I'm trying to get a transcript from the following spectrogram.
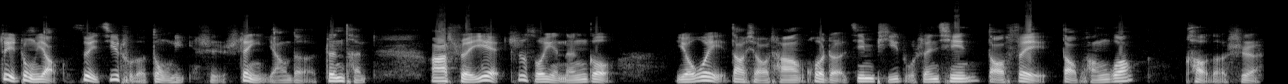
最重要、最基础的动力是肾阳的蒸腾，而水液之所以能够由胃到小肠，或者经脾主升清到肺到膀胱，靠的是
